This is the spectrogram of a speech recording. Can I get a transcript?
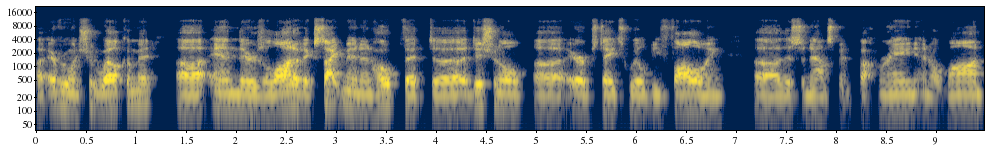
Uh, everyone should welcome it. and there's a lot of excitement and hope that additional Arab states will be following this announcement. Bahrain and Oman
